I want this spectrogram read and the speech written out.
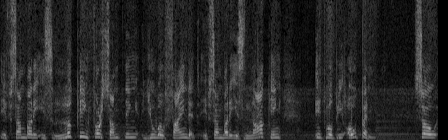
if somebody is looking for something, you will find it. If somebody is knocking, it will be open. So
